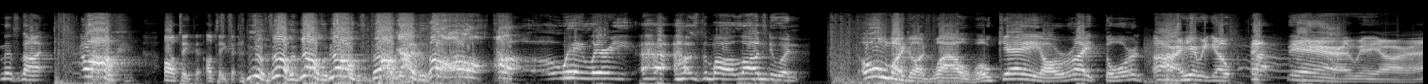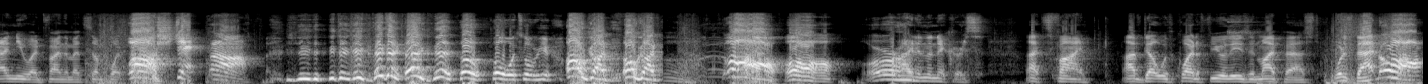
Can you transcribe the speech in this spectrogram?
That's not. Oh! I'll take that. I'll take that. No, no, no, no! Oh, God! Oh, oh, oh. Hey, Larry. How's the lawn doing? Oh, my God. Wow. Okay. All right, Thor. All right, here we go. Uh, there we are. I knew I'd find them at some point. Oh, shit! Ah! oh, oh, what's over here? Oh, God! Oh, God! Oh, oh! Right in the knickers. That's fine. I've dealt with quite a few of these in my past. What is that? Oh!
